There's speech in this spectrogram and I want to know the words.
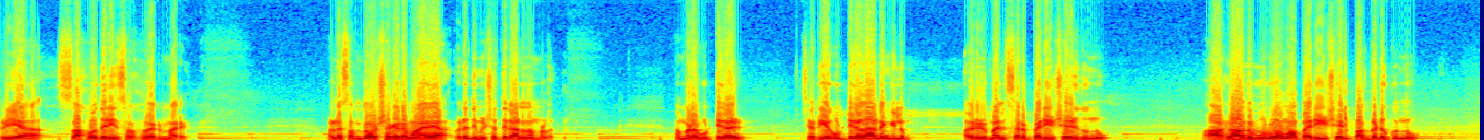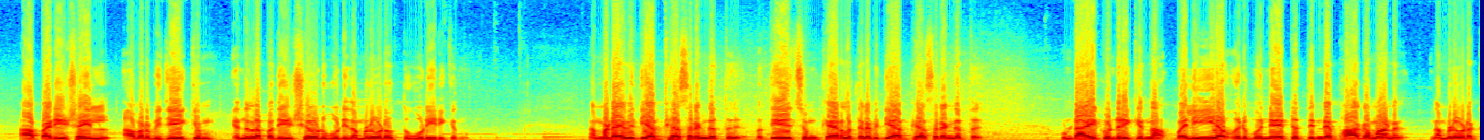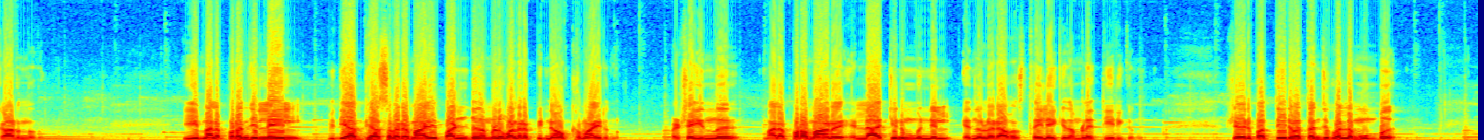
പ്രിയ സഹോദരി സഹോദരന്മാരെ വളരെ സന്തോഷകരമായ ഒരു നിമിഷത്തിലാണ് നമ്മൾ നമ്മുടെ കുട്ടികൾ ചെറിയ കുട്ടികളാണെങ്കിലും അവരൊരു മത്സര പരീക്ഷ എഴുതുന്നു. ആഹ്ലാദപൂർവം ആ പരീക്ഷയിൽ പങ്കെടുക്കുന്നു. ആ പരീക്ഷയിൽ അവർ വിജയിക്കും എന്നുള്ള പ്രതീക്ഷയോടുകൂടി നമ്മളിവിടെ ഒത്തുകൂടിയിരിക്കുന്നു. നമ്മുടെ വിദ്യാഭ്യാസ രംഗത്ത് പ്രത്യേകിച്ചും കേരളത്തിലെ വിദ്യാഭ്യാസ രംഗത്ത് ഉണ്ടായിക്കൊണ്ടിരിക്കുന്ന വലിയ ഒരു മുന്നേറ്റത്തിന്റെ ഭാഗമാണ് നമ്മളിവിടെ കാണുന്നത്. ഈ മലപ്പുറം ജില്ലയിൽ വിദ്യാഭ്യാസപരമായി പണ്ട് നമ്മൾ വളരെ പിന്നോക്കമായിരുന്നു. പക്ഷേ ഇന്ന് മലപ്പുറമാണ് എല്ലാറ്റിനും മുന്നിൽ എന്നുള്ളൊരവസ്ഥയിലേക്ക് നമ്മൾ എത്തിയിരിക്കുന്നു. പക്ഷേ ഒരു പത്ത് ഇരുപത്തഞ്ച് കൊല്ലം മുമ്പ്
